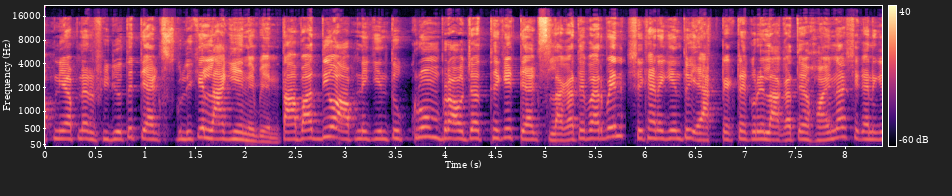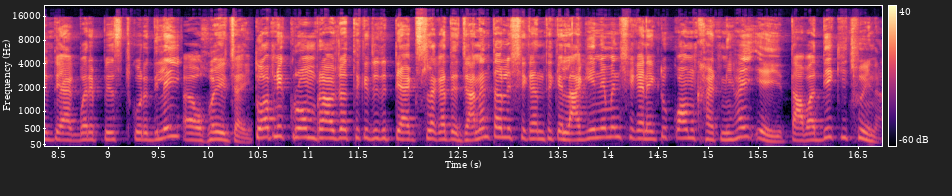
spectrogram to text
আপনি আপনার ভিডিওতে ট্যাগস গুলিকে লাগিয়ে নেবেন। তা বাদ দিয়েও আপনি কিন্তু ক্রোম ব্রাউজার থেকে ট্যাগস লাগাতে পারবেন। সেখানে কিন্তু একটা একটা করে লাগাতে হয় না। সেখানে কিন্তু একবারে পেস্ট করে দিলেই হয়ে যায়। তো আপনি ক্রোম ব্রাউজার থেকে যদি ট্যাগস লাগাতে জানেন, তাহলে সেখান থেকে লাগিয়ে নেবেন, সেখানে একটু কম খাটনি হয়, এই, তা বাদ দিয়ে কিছুই না।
